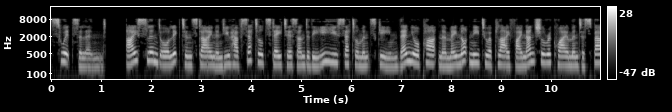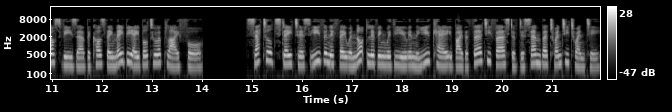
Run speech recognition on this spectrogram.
Switzerland, Iceland or Liechtenstein and you have settled status under the EU settlement scheme then your partner may not need to apply financial requirement a spouse visa because they may be able to apply for settled status even if they were not living with you in the UK by 31 December 2020.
